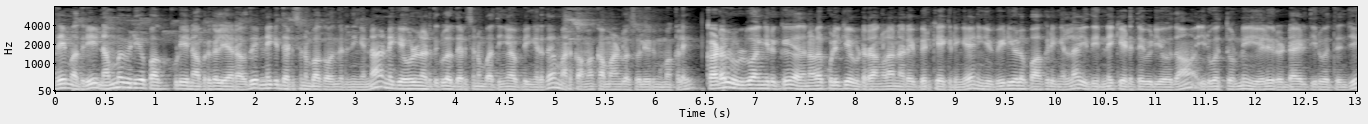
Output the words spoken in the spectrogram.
அதே மாதிரி நம்ம வீடியோ பார்க்கக்கூடிய நபர்கள் யாராவது இன்னைக்கு தரிசனம் பார்க்க வந்திருந்தீங்கன்னா இன்னைக்கு எவ்வளவு நேரத்துக்குள்ள தரிசனம் பார்த்தீங்க அப்படிங்கிறத மறக்காம கமெண்ட்ல சொல்லிருங்க மக்களே. கடல் உள்வாங்கிருக்கு அதனால குளிக்க விடுறாங்களா நிறைய பேர் கேட்குறீங்க நீங்க வீடியோவில் பாக்குறீங்களா இது இன்னைக்கு எடுத்த வீடியோ தான். இருபத்தொன்னு ஏழு ரெண்டாயிரத்தி இருபத்தஞ்சு.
